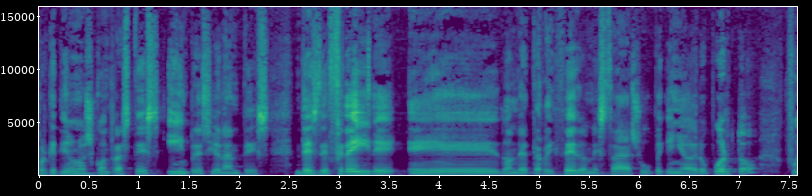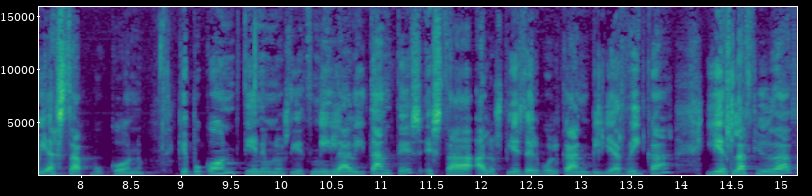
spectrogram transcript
porque tiene unos contrastes impresionantes. Desde Freire, eh, donde aterricé, donde está su pequeño aeropuerto, fui hasta Pucón, que Pucón tiene unos 10.000 habitantes, está a los pies del volcán Villarrica y es la ciudad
